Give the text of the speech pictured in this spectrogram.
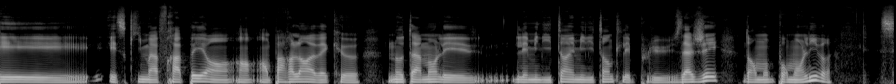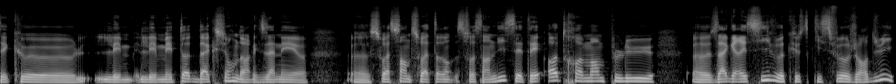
Et, ce qui m'a frappé en, parlant avec euh, notamment les, militants et militantes les plus âgés pour mon livre, c'est que les, méthodes d'action dans les années euh, euh, 60-70 étaient autrement plus agressives que ce qui se fait aujourd'hui.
